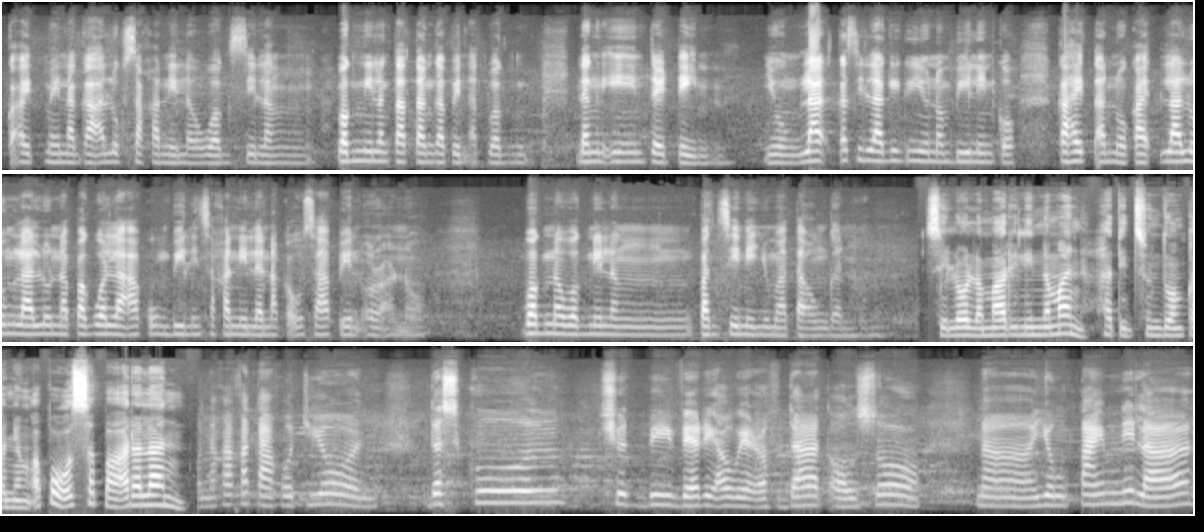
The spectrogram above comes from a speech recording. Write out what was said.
kahit may nag-aalok sa kanila, wag silang wag nilang tatanggapin at wag lang i-entertain. Yung la, kasi lagi ko yun ang bilin ko kahit ano, kahit lalong-lalo na pag wala akong bilin sa kanila na kausapin or ano, wag na wag nilang pansinin yung mga taong ganun. Si Lola Marilyn naman, hatid sundo ang kanyang apo sa paaralan. Nakakatakot yun. The school should be very aware of that also. Na yung time nila,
